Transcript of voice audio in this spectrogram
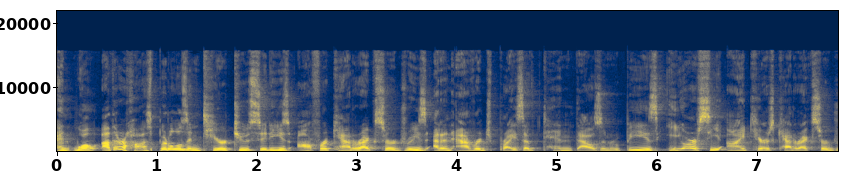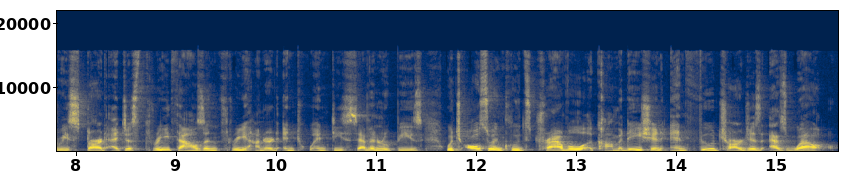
And while other hospitals in tier 2 cities offer cataract surgeries at an average price of 10,000 rupees, ERC Eye Care's cataract surgeries start at just 3,327 rupees, which also includes travel, accommodation, and food charges as well.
